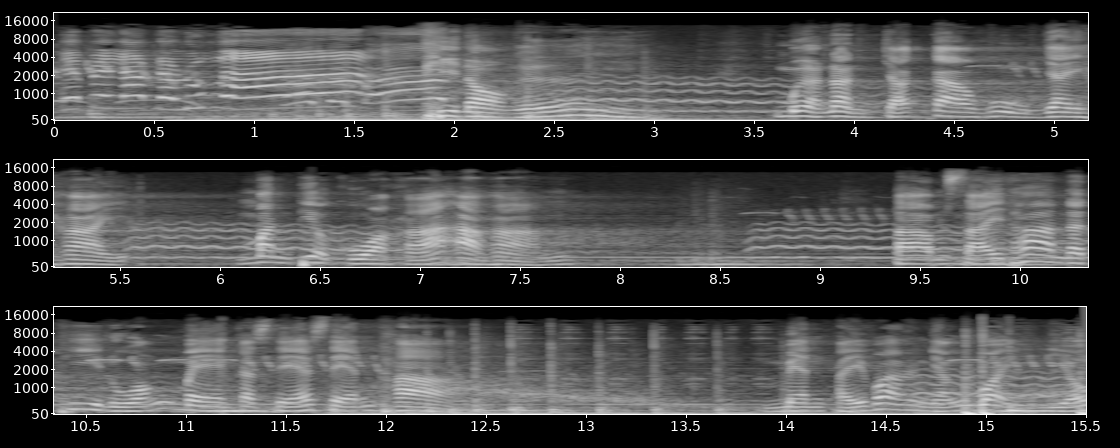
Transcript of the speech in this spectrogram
แม่ไปรับแล้วลูกหละพี่น้องเอ้ยเมื่อนั่นจักกาวหุ่งใหญ่หาย มันเที่ยวครัวหาอาหาร ตามสายท่านนาที่หลวงแม่กระแสแสนทา แม่นไปว่างหยังไหวเดี๋ยว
